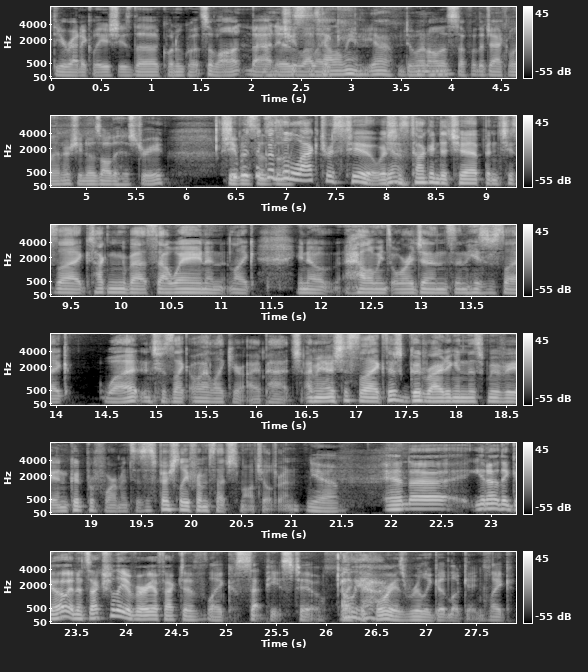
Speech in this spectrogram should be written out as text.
theoretically she's the quote unquote savant that is she loves like, Halloween. Mm-hmm. Yeah, doing all this stuff with the jack o' lantern. She knows all the history. she even was a good the- little actress too, where Yeah. she's talking to Chip, and she's like talking about Samhain and like you know Halloween's origins, and he's just like. What? And she's like, "Oh, I like your eye patch." I mean, it's just like there's good writing in this movie and good performances, especially from such small children. Yeah. And uh, you know, they go and it's actually a very effective like set piece too. Like Oh, the yeah. Corey is really good looking. Like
